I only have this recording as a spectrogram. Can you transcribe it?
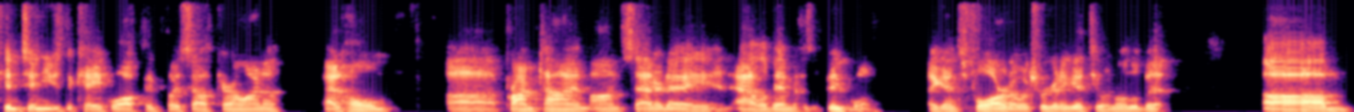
continues the cakewalk. They play South Carolina at home, uh, prime time on Saturday, and Alabama has a big one against Florida, which we're going to get to in a little bit. Um,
